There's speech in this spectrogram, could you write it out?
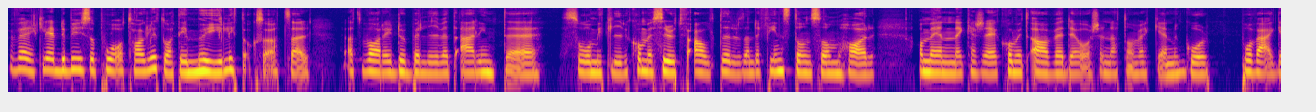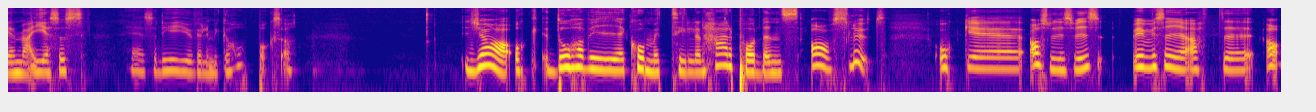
Verkligen, det blir så påtagligt då att det är möjligt också. Att, så här, att vara i dubbellivet är inte så mitt liv kommer se ut för alltid, utan det finns de som har, om en kanske kommit över det och känner att de verkligen går på vägen med Jesus. Eh, så det är ju väldigt mycket hopp också. Ja, och då har vi kommit till den här poddens avslut. Och eh, avslutningsvis vill vi säga att eh, ja,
